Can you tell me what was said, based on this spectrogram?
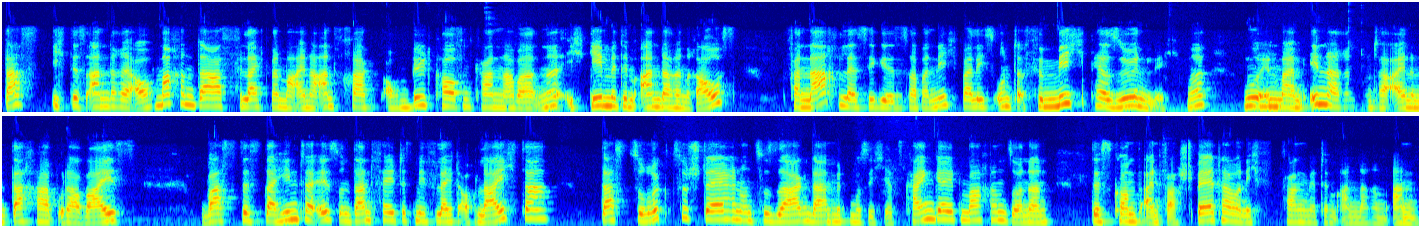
dass ich das andere auch machen darf. Vielleicht, wenn mal einer anfragt, auch ein Bild kaufen kann, aber ne, ich gehe mit dem anderen raus vernachlässige es aber nicht, weil ich es unter für mich persönlich ne, nur in mhm. meinem Inneren unter einem Dach habe oder weiß, was das dahinter ist. Und dann fällt es mir vielleicht auch leichter, das zurückzustellen und zu sagen, damit muss ich jetzt kein Geld machen, sondern das kommt einfach später und ich fange mit dem anderen an.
